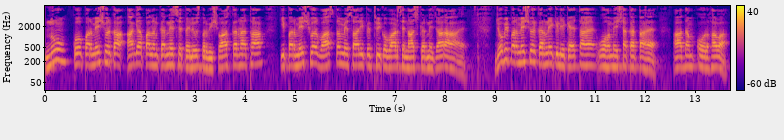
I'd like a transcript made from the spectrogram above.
नू को परमेश्वर का आज्ञा पालन करने से पहले उस पर विश्वास करना था कि परमेश्वर वास्तव में सारी पृथ्वी को बाढ़ से नाश करने जा रहा है। जो भी परमेश्वर करने के लिए कहता है, वो हमेशा करता है, आदम और हवा।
